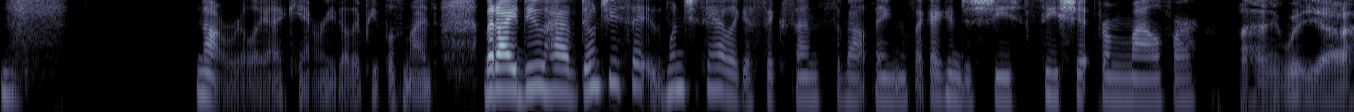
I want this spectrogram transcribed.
Not really. I can't read other people's minds. But I do have, don't you say, wouldn't you say I have like a sixth sense about things? Like I can just see, see shit from a mile far. I think we, yeah.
